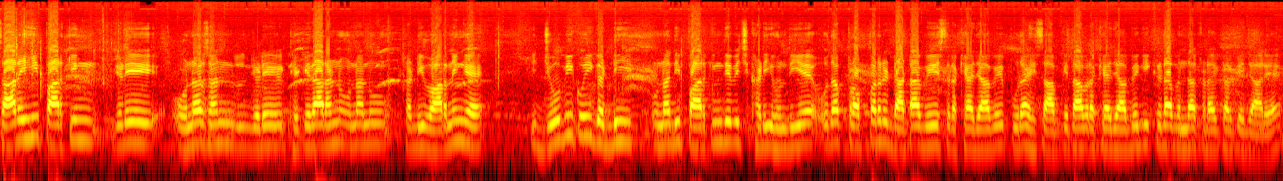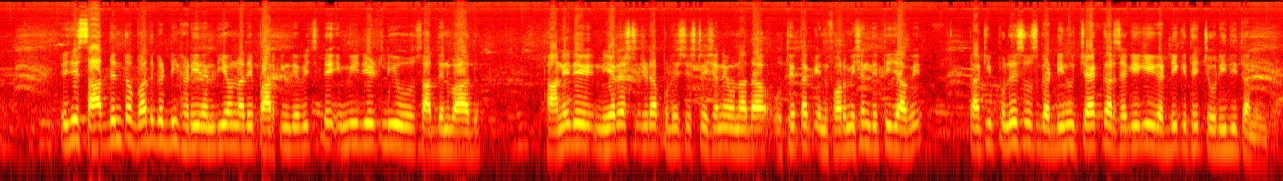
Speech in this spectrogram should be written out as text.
ਸਾਰੇ ਹੀ ਪਾਰਕਿੰਗ ਜਿਹੜੇ ਓਨਰ ਹਨ, ਜਿਹੜੇ ਠੇਕੇਦਾਰ ਹਨ, ਉਹਨਾਂ ਨੂੰ ਸਾਡੀ ਵਾਰਨਿੰਗ ਹੈ ਕਿ ਜੋ ਵੀ ਕੋਈ ਗੱਡੀ ਉਹਨਾਂ ਦੀ ਪਾਰਕਿੰਗ ਦੇ ਵਿੱਚ ਖੜੀ ਹੁੰਦੀ ਹੈ, ਉਹਦਾ ਪ੍ਰੋਪਰ ਡਾਟਾਬੇਸ ਰੱਖਿਆ ਜਾਵੇ, ਪੂਰਾ ਹਿਸਾਬ ਕਿਤਾਬ ਰੱਖਿਆ ਜਾਵੇ ਕਿ ਕਿਹੜਾ ਬੰਦਾ ਖੜਾ ਕਰਕੇ ਜਾ ਰਿਹਾ ਹੈ। ਤੇ ਜੇ 7 ਦਿਨ ਤੋਂ ਵੱਧ ਗੱਡੀ ਖੜੀ ਰਹਿੰਦੀ ਹੈ ਉਹਨਾਂ ਦੀ ਪਾਰਕਿੰਗ ਦੇ ਵਿੱਚ, ਤੇ ਇਮੀਡੀਏਟਲੀ ਉਹ 7 ਦਿਨ ਬਾਅਦ ਥਾਣੇ ਦੇ ਨੀਅਰੈਸਟ ਜਿਹੜਾ ਪੁਲਿਸ ਸਟੇਸ਼ਨ ਹੈ ਉਹਨਾਂ ਦਾ ਉੱਥੇ ਤੱਕ ਇਨਫੋਰਮੇਸ਼ਨ ਦਿੱਤੀ ਜਾਵੇ ਤਾਂ ਕਿ ਪੁਲਿਸ ਉਸ ਗੱਡੀ ਨੂੰ ਚੈੱਕ ਕਰ ਸਕੇ ਕਿ ਗੱਡੀ ਕਿਤੇ ਚੋਰੀ ਦੀ ਤਾਂ ਨਹੀਂ ਹੈ।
